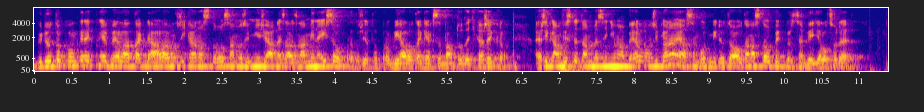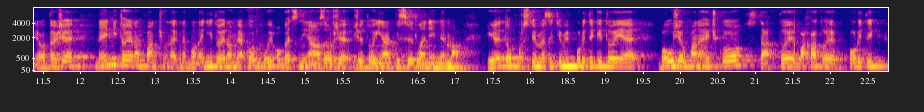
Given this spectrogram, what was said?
kdo to konkrétně byl a tak dále. On říká, no z toho samozřejmě žádné záznamy nejsou, protože to probíhalo tak, jak jsem vám to teďka řekl. A já říkám, vy jste tam mezi nimi byl? On říká, ne, já jsem odmítl do toho auta nastoupit, protože jsem věděl, co jde. Jo, takže není to jenom pan Čunek, nebo není to jenom jako můj obecný názor, že, že to jinak vysvětlení nemá. Je to prostě mezi těmi politiky, to je, bohužel pan Hečko, to je Bacha, to je politik,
